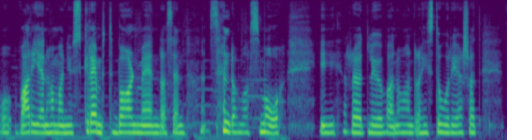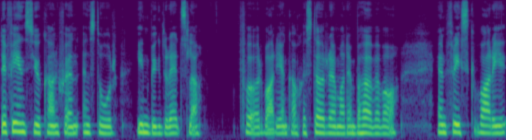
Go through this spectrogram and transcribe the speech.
och vargen har man ju skrämt barn med ända sedan, sedan de var små i Rödluvan och andra historier. Så att det finns ju kanske en, en stor inbyggd rädsla för vargen, kanske större än vad den behöver vara. En frisk varg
